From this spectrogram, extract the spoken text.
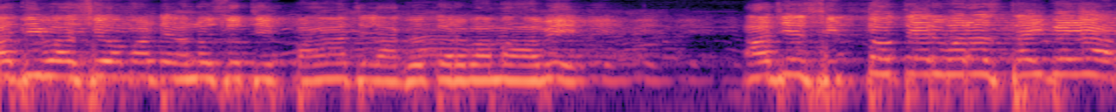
આદિવાસીઓ માટે અનુસૂચિ પાંચ લાગુ કરવામાં આવી. આજે સિત્તોતેર વર્ષ થઈ ગયા.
